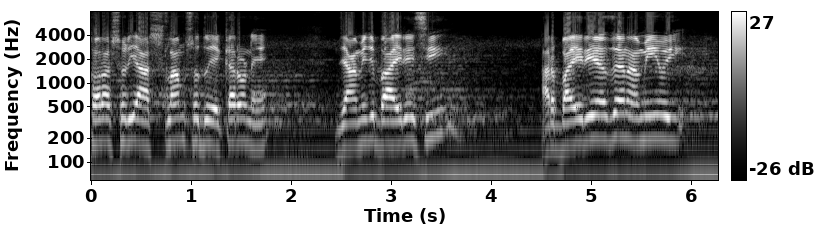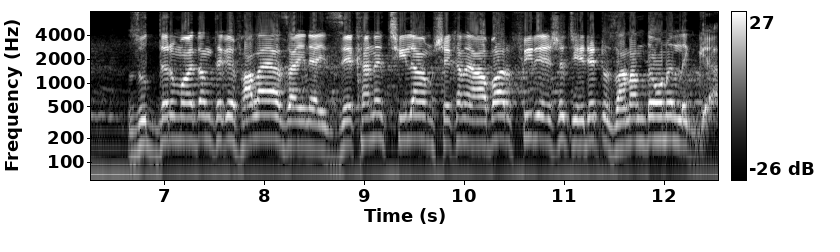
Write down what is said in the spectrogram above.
সরাসরি আসলাম শুধু এ কারণে যে আমি যে বাইরেছি আর বাইরে যান আমি ওই যুদ্ধের ময়দান থেকে ফালায়া যাই নাই। যেখানে ছিলাম, সেখানে আবার ফিরে এসেছি। এটা একটু জানান দেওয়ানের লেগিয়া।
